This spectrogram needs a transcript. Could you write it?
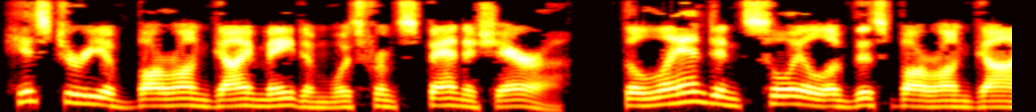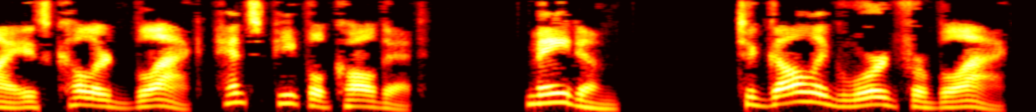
History of Barangay Maydam was from Spanish era. The land and soil of this barangay is colored black, hence people called it Madam, Tagalog word for black.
